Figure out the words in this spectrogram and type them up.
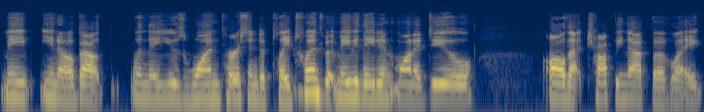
maybe you know about when they use one person to play twins but maybe they didn't want to do all that chopping up of like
